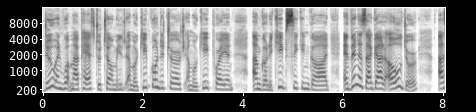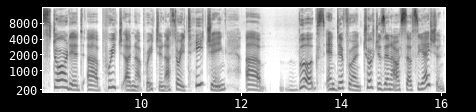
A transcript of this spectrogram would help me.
doing what my pastor told me. I'm going to keep going to church. I'm going to keep praying. I'm going to keep seeking God. And then as I got older, I started uh, preach, uh, not preaching. I started teaching uh, books in different churches in our association.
